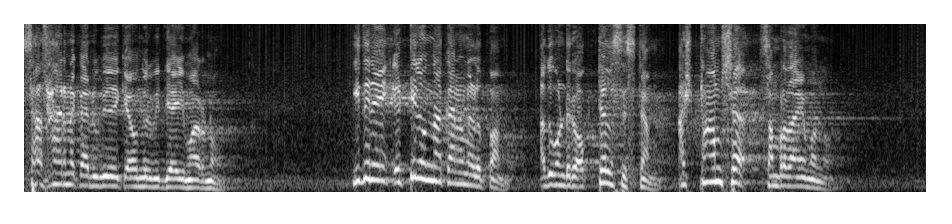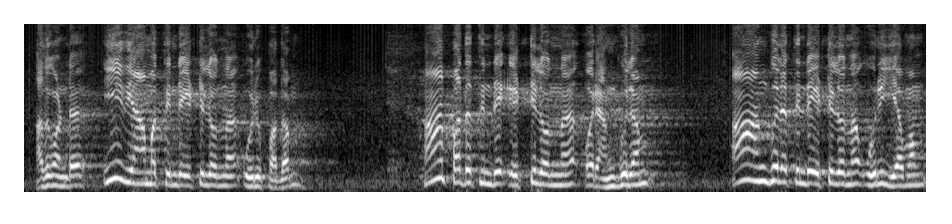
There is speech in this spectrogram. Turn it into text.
സാധാരണക്കാർ ഉപയോഗിക്കാവുന്ന ഒരു വിദ്യയായി മാറണു? ഇതിനെ എട്ടിലൊന്നാക്കാനാണ് എളുപ്പം. അതുകൊണ്ട് ഒരു ഒക്ടൽ സിസ്റ്റം അഷ്ടാംശ സമ്പ്രദായം വന്നു. അതുകൊണ്ട് ഈ വ്യാമത്തിന്റെ എട്ടിലൊന്ന് ഒരു പദം ആ പദത്തിന്റെ എട്ടിലൊന്ന് ഒരങ്കുലം ആ അങ്കുലത്തിന്റെ എട്ടിലൊന്ന് ഒരു യവം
